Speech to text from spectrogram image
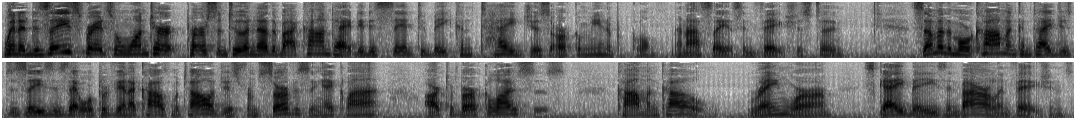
When a disease spreads from one person to another by contact, it is said to be contagious or communicable, and I say it's infectious too. Some of the more common contagious diseases that will prevent a cosmetologist from servicing a client are tuberculosis, common cold, ringworm, scabies, and viral infections.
